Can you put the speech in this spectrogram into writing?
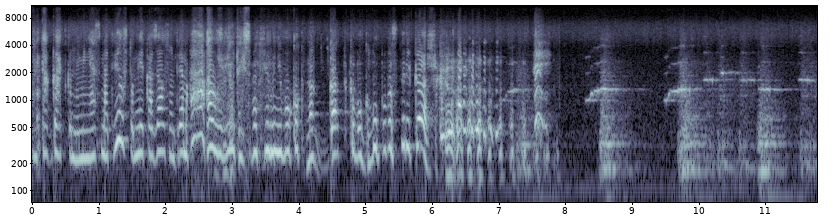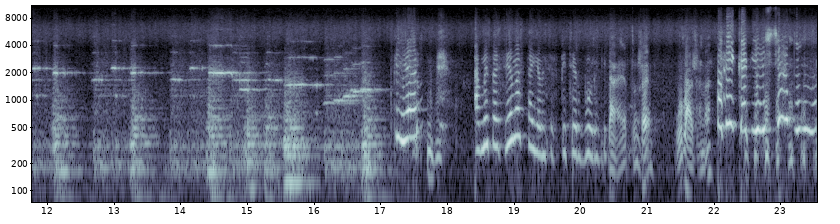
он так гадко на меня смотрел, что мне казалось, он прямо... А, Да ты смотри на него, как на гадкого, глупого старикашка. Пьер, а мы совсем остаемся в Петербурге. Да, это уже улажено. Ой, как я счастлива.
